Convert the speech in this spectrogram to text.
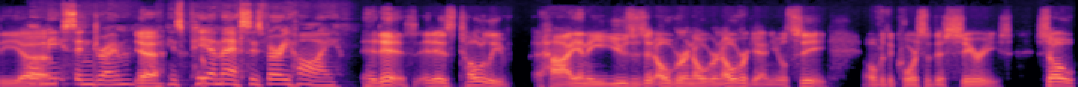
The uh, poor me syndrome. Yeah. His pms is very high. It is. It is totally high and he uses it over and over and over again you'll see over the course of this series. So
